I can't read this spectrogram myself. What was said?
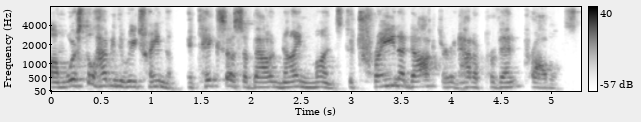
um, we're still having to retrain them. It takes us about nine months to train a doctor in how to prevent problems,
